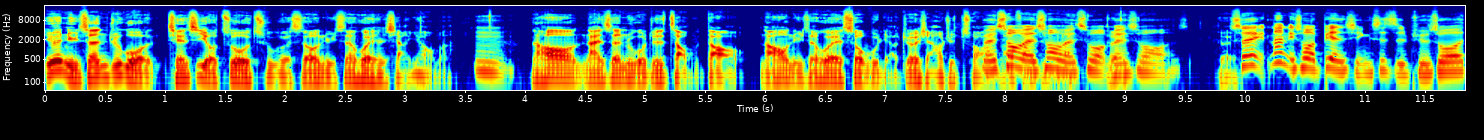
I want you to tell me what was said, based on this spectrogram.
因为女生如果前期有做主的时候，女生会很想要嘛。嗯，然后男生如果就是找不到，然后女生会受不了，就会想要去抓。没错没错没错没错。对所以那你说的变形是指比如说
